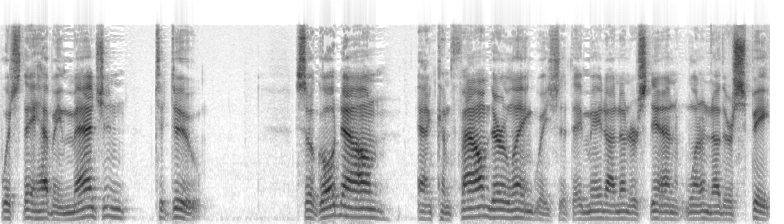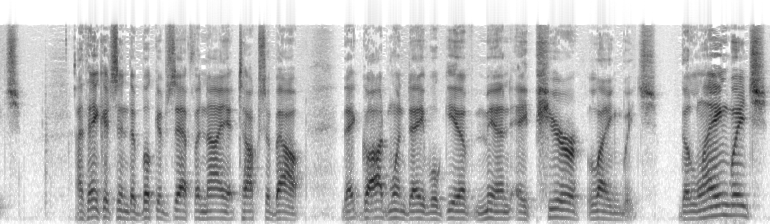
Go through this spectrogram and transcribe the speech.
which they have imagined to do. So go down and confound their language that they may not understand one another's speech. I think it's in the book of Zephaniah, it talks about that God one day will give men a pure language. The language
